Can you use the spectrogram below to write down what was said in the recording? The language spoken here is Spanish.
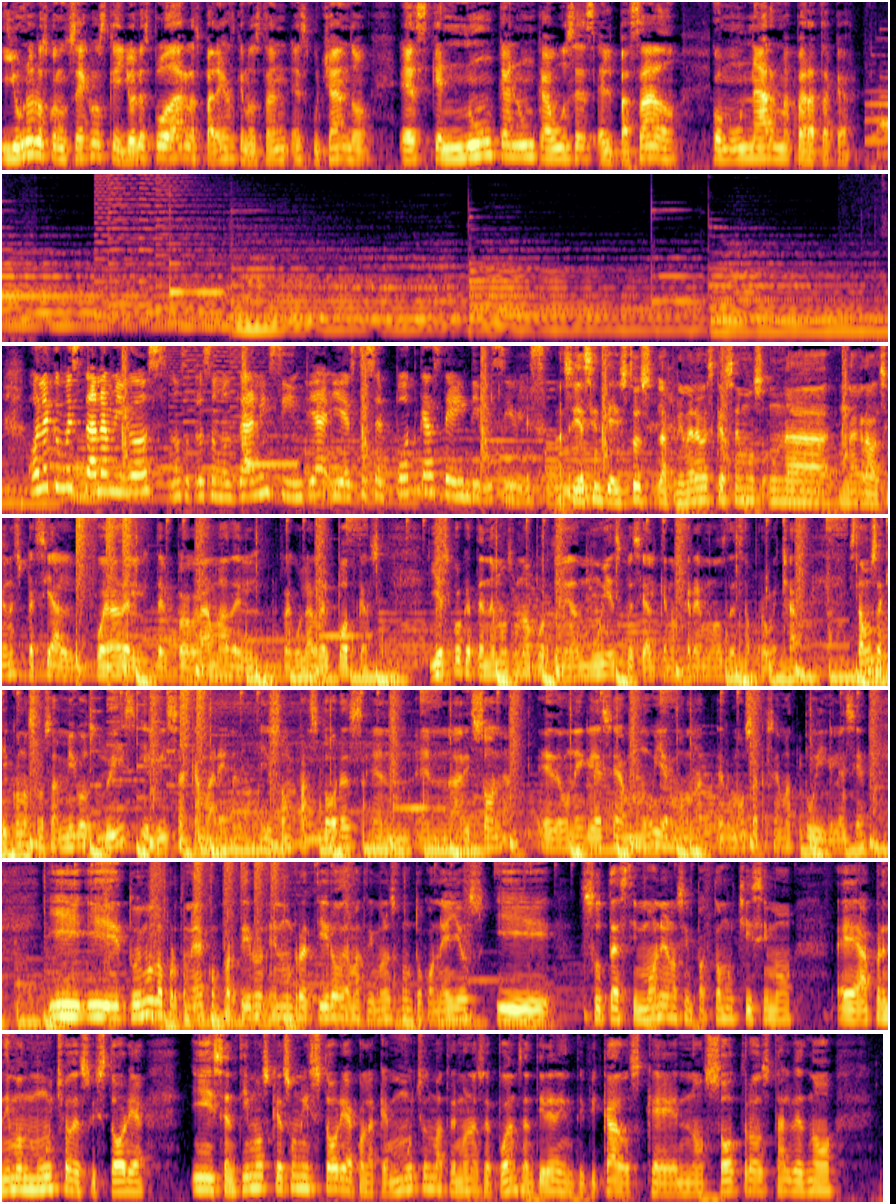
Y uno de los consejos que yo les puedo dar a las parejas que nos están escuchando es que nunca, nunca uses el pasado como un arma para atacar. Hola, ¿cómo están amigos? Nosotros somos Dani Cintia y este es el podcast de Indivisibles. Así es, Cintia, esto es la primera vez que hacemos una, una grabación especial fuera del, del, programa del regular del podcast. Y es porque tenemos una oportunidad muy especial que no queremos desaprovechar. Estamos aquí con nuestros amigos Luis y Luisa Camarena. Ellos son pastores en, en Arizona eh, de una iglesia muy hermosa, hermosa que se llama Tu Iglesia. Y, y, tuvimos la oportunidad de compartir en un retiro de matrimonios junto con ellos y su testimonio nos impactó muchísimo, eh, aprendimos mucho de su historia y sentimos que es una historia con la que muchos matrimonios se pueden sentir identificados, que nosotros tal vez no,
